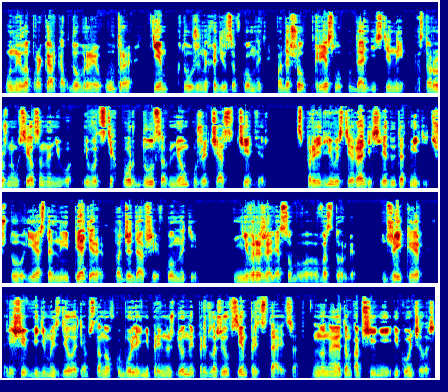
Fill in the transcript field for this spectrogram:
уныло прокаркал «Доброе утро» тем, кто уже находился в комнате, подошел к креслу у дальней стены, осторожно уселся на него и вот с тех пор дулся в нем уже час четверть. Справедливости ради следует отметить, что и остальные пятеро, поджидавшие в комнате, не выражали особого восторга. Джей Кэр, решив, видимо, сделать обстановку более непринужденной, предложил всем представиться, но на этом общение и кончилось,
